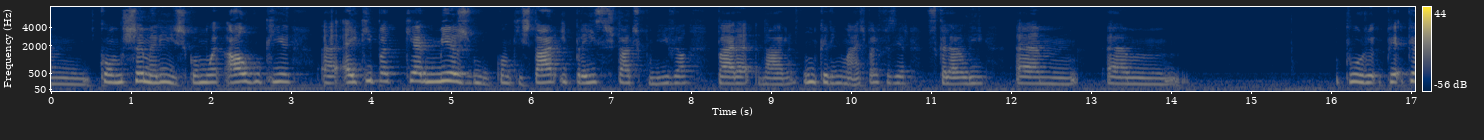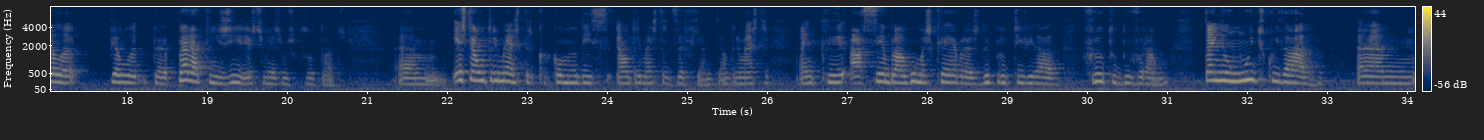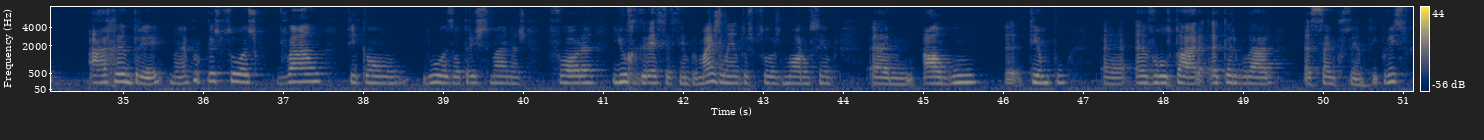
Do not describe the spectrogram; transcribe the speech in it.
um, como chamariz, como algo que a equipa quer mesmo conquistar e para isso está disponível para dar um bocadinho mais, para fazer se calhar ali um, um, por, pela, pela, para atingir estes mesmos resultados. Um, este é um trimestre que, como eu disse, é um trimestre desafiante, é um trimestre em que há sempre algumas quebras de produtividade fruto do verão. Tenham muito cuidado um, à rentrée, não é? Porque as pessoas vão, ficam duas ou três semanas fora e o regresso é sempre mais lento, as pessoas demoram sempre um, algum uh, tempo uh, a voltar a carburar a 100%. E por isso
